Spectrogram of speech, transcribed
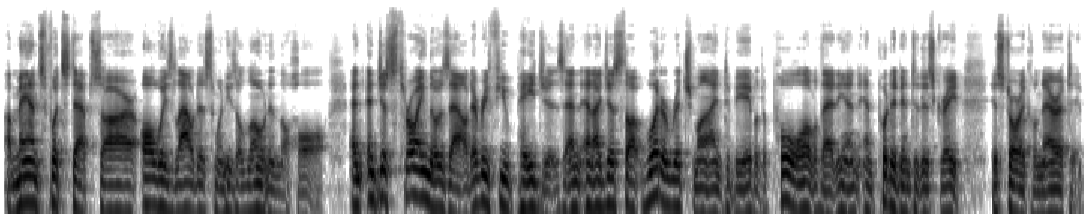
a man's footsteps are always loudest when he's alone in the hall. And and just throwing those out every few pages and and I just thought what a rich mind to be able to pull all of that in and put it into this great historical narrative.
